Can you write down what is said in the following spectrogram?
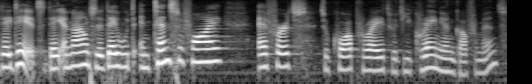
they did. They announced that they would intensify efforts to cooperate with the Ukrainian government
